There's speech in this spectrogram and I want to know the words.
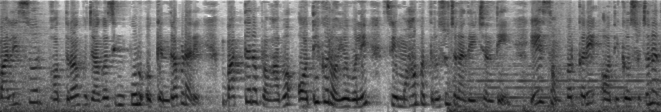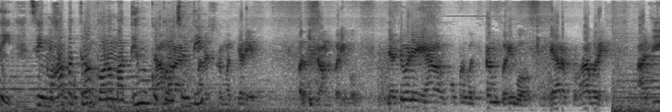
ବାଲେଶ୍ୱର ଭଦ୍ରକ ଜଗତସିଂହପୁର ଓ କେନ୍ଦ୍ରାପଡ଼ାରେ ବାତ୍ୟାର ପ୍ରଭାବ ଅଧିକ ରହିବ ବୋଲି ଶ୍ରୀ ମହାପାତ୍ର ସୂଚନା ଦେଇଛନ୍ତି। ଏ ସମ୍ପର୍କରେ ଅଧିକ ସୂଚନା ଦେଇ ଶ୍ରୀ ମହାପାତ୍ର ଗଣମାଧ୍ୟମକୁ କହିଛନ୍ତି ଅତିକ୍ରମ କରିବ। ଯେତେବେଳେ ଏହା ଉପକୂଳ ଅତିକ୍ରମ କରିବ ଏହାର ପ୍ରଭାବରେ ଆଜି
